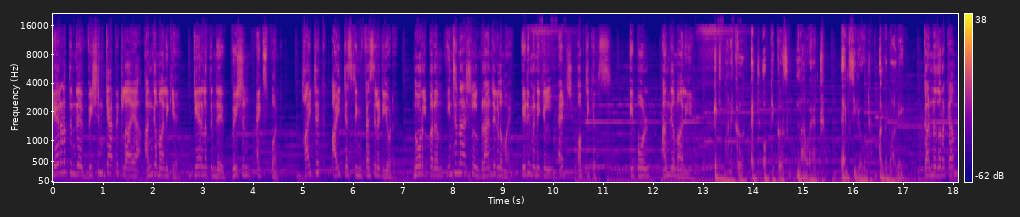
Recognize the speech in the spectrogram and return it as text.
കേരളത്തിന്റെ വിഷൻ ക്യാപിറ്റലായ അങ്കമാലിക്ക് കേരളത്തിന്റെ vision expert. Hi tech eye testing ഫെസിലിറ്റിയോടെ പരം ഇന്റർനാഷണൽ ബ്രാൻഡുകളുമായി ഇടിമണിക്കൽ എഡ്ജ് ഓപ്റ്റിക്കൽസ്. ഇപ്പോൾ അങ്കമാലിയിൽ. Idimonical Edge Opticals, now at MC road Angamaly. കണ്ണു തുറക്കാം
